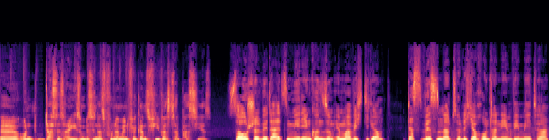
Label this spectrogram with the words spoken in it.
Äh, und das ist eigentlich so ein bisschen das Fundament für ganz viel, was da passiert. Social wird als Medienkonsum immer wichtiger. Das wissen natürlich auch Unternehmen wie Meta.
